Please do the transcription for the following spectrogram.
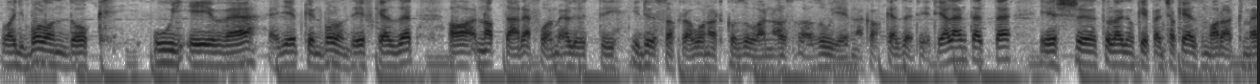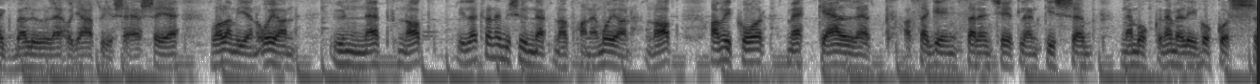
vagy bolondok új éve, egyébként bolond évkezdet, a naptárreform előtti időszakra vonatkozóan az, az új évnek a kezdetét jelentette, és tulajdonképpen csak ez maradt meg belőle, hogy április 1 valamilyen olyan ünnepnap, illetve nem is ünnepnap, hanem olyan nap, amikor meg kellett a szegény, szerencsétlen, kisebb, nem, ok, nem elég okos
